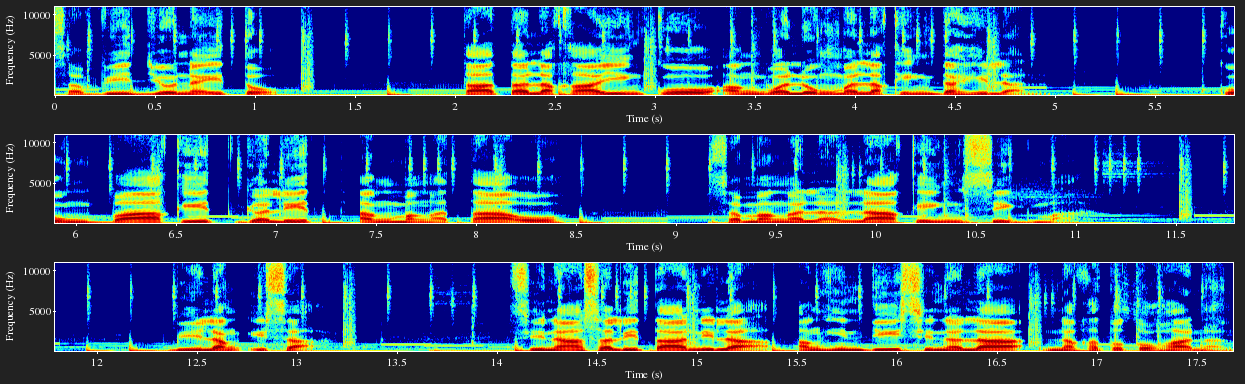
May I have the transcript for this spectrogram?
Sa video na ito, tatalakayin ko ang walong malaking dahilan kung bakit galit ang mga tao sa mga lalaking sigma. Bilang isa, sinasalita nila ang hindi sinala na katotohanan.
